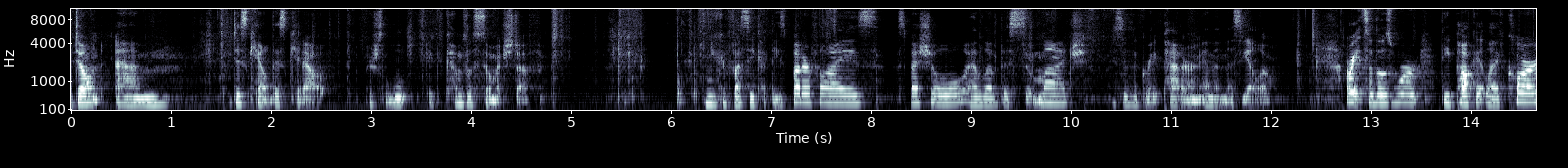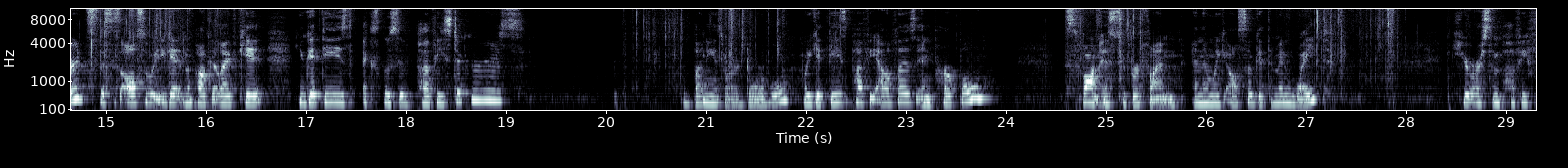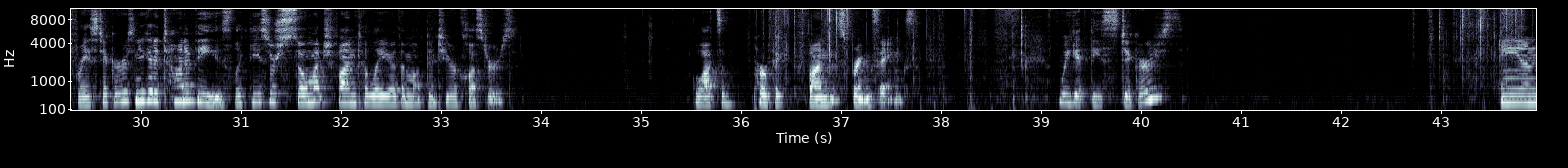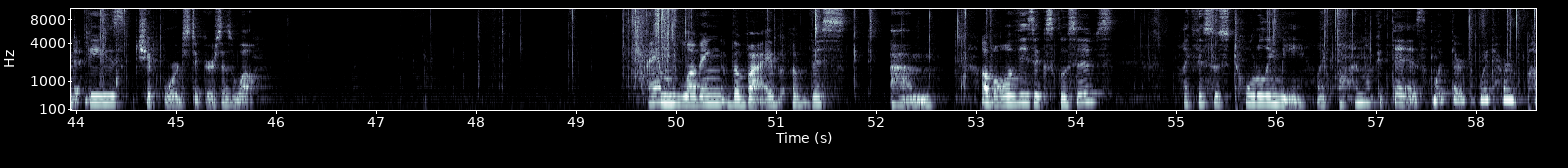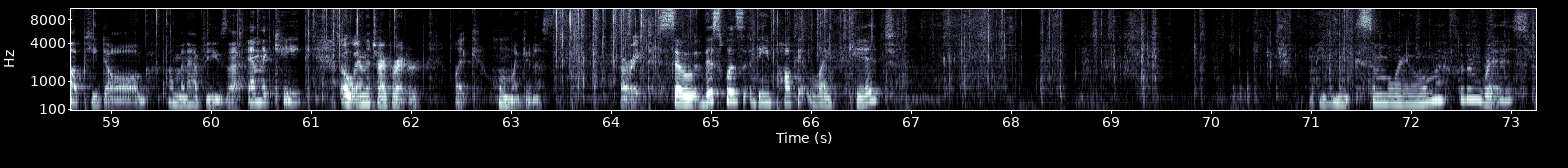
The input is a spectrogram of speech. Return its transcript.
don't um, discount this kit out. There's It comes with so much stuff. And you can fussy cut these butterflies, special. I love this so much. This is a great pattern. And then this yellow. All right, so those were the Pocket Life cards. This is also what you get in the Pocket Life kit. You get these exclusive puffy stickers. The bunnies are adorable. We get these puffy alphas in purple. This font is super fun. And then we also get them in white. Here are some puffy fray stickers, and you get a ton of these. Like these are so much fun to layer them up into your clusters. Lots of perfect, fun spring sayings. We get these stickers and these chipboard stickers as well. I am loving the vibe of this, um, of all of these exclusives. Like this is totally me. Like, oh, this with her puppy dog. I'm gonna have to use that. And the cake. Oh, and the typewriter. Like, oh my goodness. All right, so this was the Pocket Life Kit. Maybe make some room for the rest.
